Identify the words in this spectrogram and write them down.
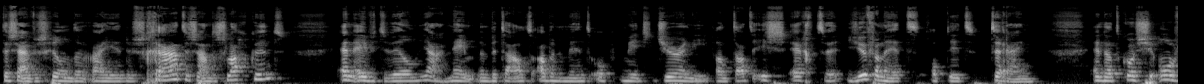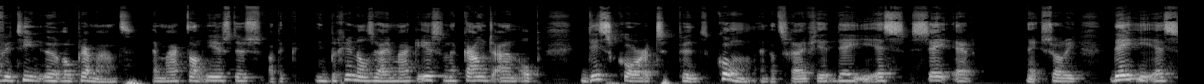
er zijn verschillende waar je dus gratis aan de slag kunt. En eventueel, ja, neem een betaald abonnement op Midjourney. Want dat is echt uh, je van het op dit terrein. En dat kost je ongeveer 10 euro per maand. En maak dan eerst dus, wat ik in het begin al zei, maak eerst een account aan op discord.com. En dat schrijf je D-I-S-C-R, nee, sorry, D-I-S-C-O-R-D.com.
